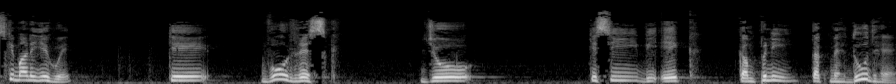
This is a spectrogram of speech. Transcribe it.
اس کے معنی یہ ہوئے کہ وہ رسک جو کسی بھی ایک کمپنی تک محدود ہے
